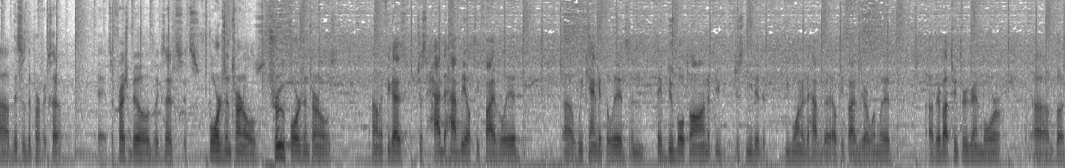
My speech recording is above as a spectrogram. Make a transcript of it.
uh, this is the perfect setup. It's a fresh build. Like I said, it's, it's forged internals, true forged internals. Um, if you guys just had to have the LT5 lid, uh, we can get the lids and they do bolt on if you just needed, you wanted to have the LT501 lid. Uh, they're about two, three grand more, uh, but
